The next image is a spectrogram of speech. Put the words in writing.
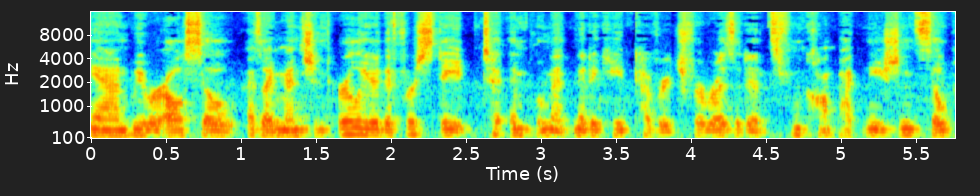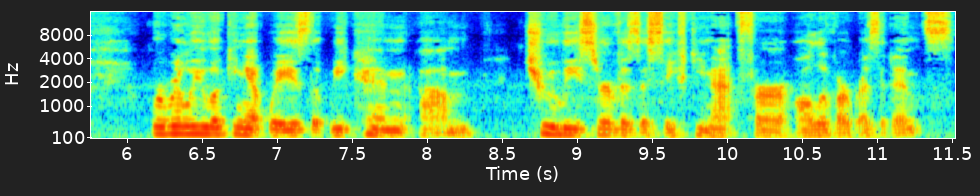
And we were also, as I mentioned earlier, the first state to implement Medicaid coverage for residents from compact nations. So we're really looking at ways that we can um, truly serve as a safety net for all of our residents.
